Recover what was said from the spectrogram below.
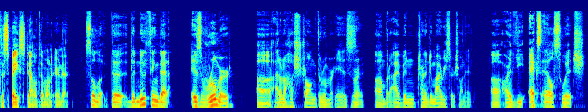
the space to download them on the internet. So look, the the new thing that is rumored, uh, I don't know how strong the rumor is, Right. Um, but I've been trying to do my research on it. Uh, are the XL Switch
